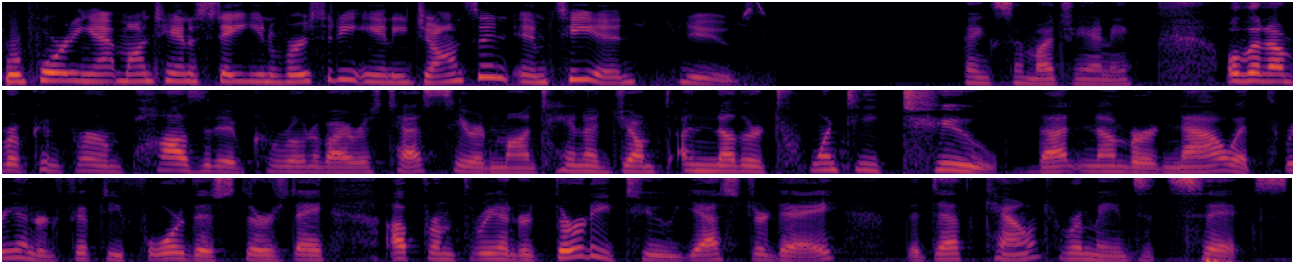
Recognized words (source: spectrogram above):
Reporting at Montana State University, Annie Johnson, MTN News. Thanks so much, Annie. Well, the number of confirmed positive coronavirus tests here in Montana jumped another 22. That number now at 354 this Thursday, up from 332 yesterday. The death count remains at six.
